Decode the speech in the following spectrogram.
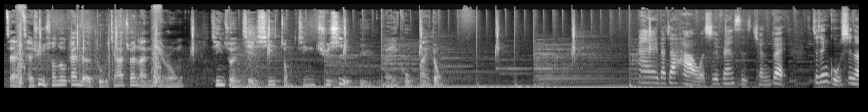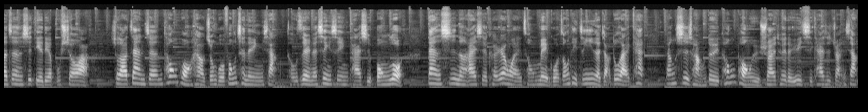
在财讯双周刊的独家专栏内容，精准解析总经趋势与美股脉动。大家好，我是 Francis 陈队。最近股市呢真的是喋喋不休啊，受到战争、通膨还有中国封城的影响，投资人的信心开始崩落。但是呢，艾谢克认为，从美国总体经济的角度来看，当市场对通膨与衰退的预期开始转向，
